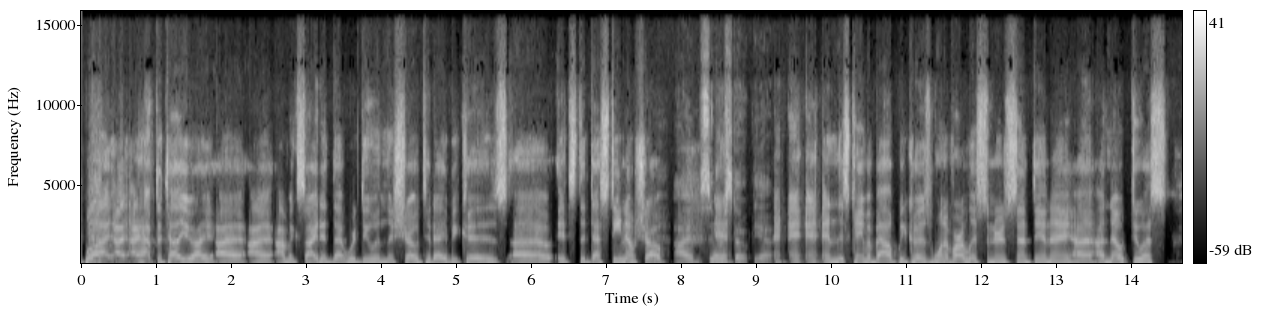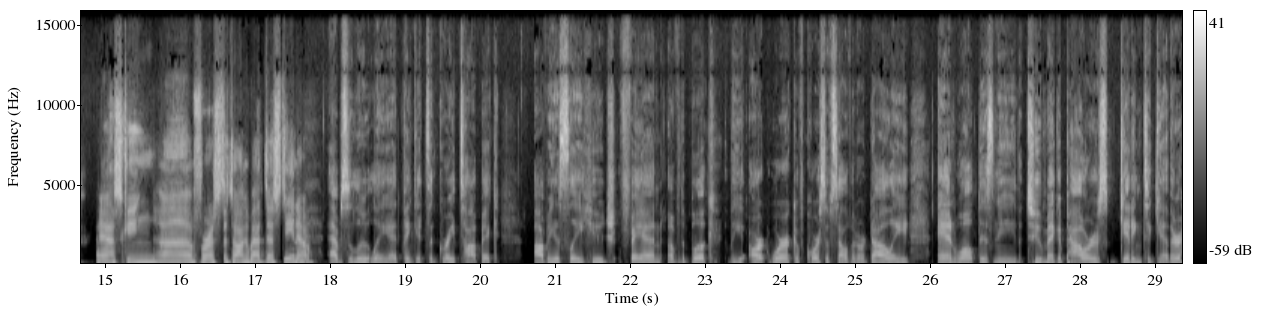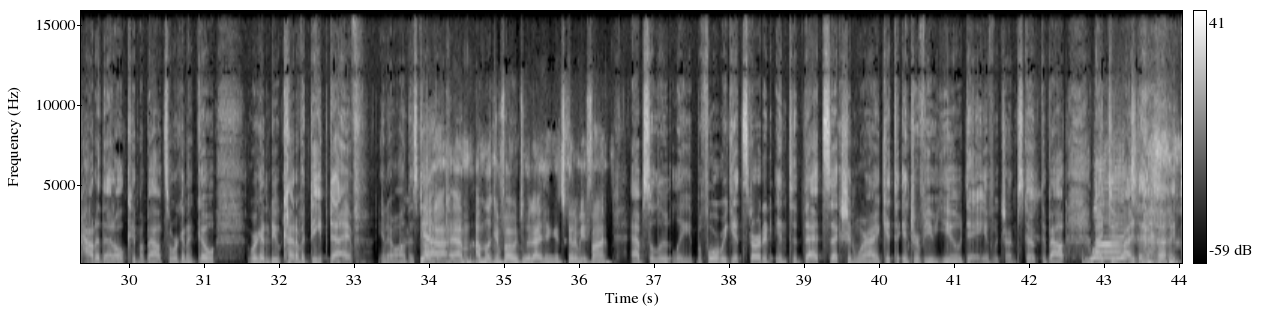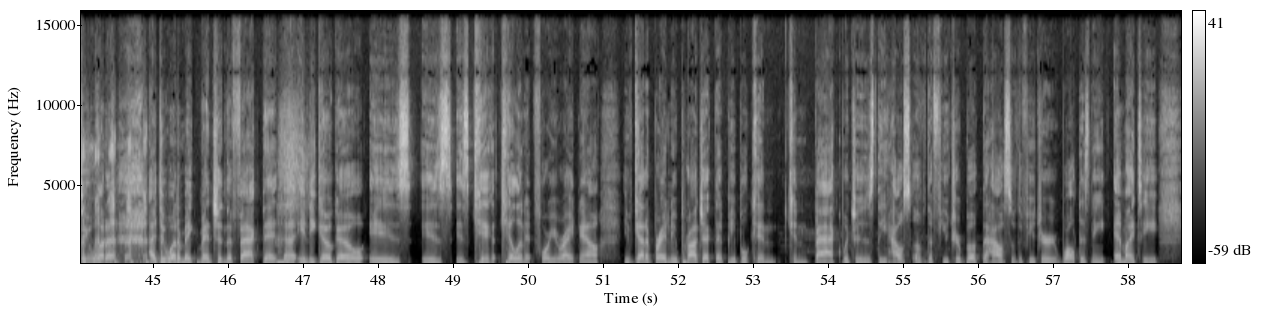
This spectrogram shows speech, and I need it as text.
well, I, I, have to tell you, I, I, I, am excited that we're doing the show today because uh, it's the Destino show. I'm super and, stoked. Yeah. And, and, and, this came about because one of our listeners sent in a, a, a note to us asking uh, for us to talk about Destino. Absolutely. I think it's a great topic obviously huge fan of the book the artwork of course of salvador dali and walt disney the two mega powers getting together. How did that all come about? So we're going to go we're going to do kind of a deep dive you know on this topic. yeah I'm, I'm looking forward to it. I think it's going to be fun. Absolutely. Before we get started into that section where i get to interview you dave which i'm stoked about what? i do i, I do want to i do want to make mention the fact that uh, indiegogo is is is ki- killing it for you right now. You've got a brand new project that people can can back which is the house of the future book the house of the future walt disney mit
